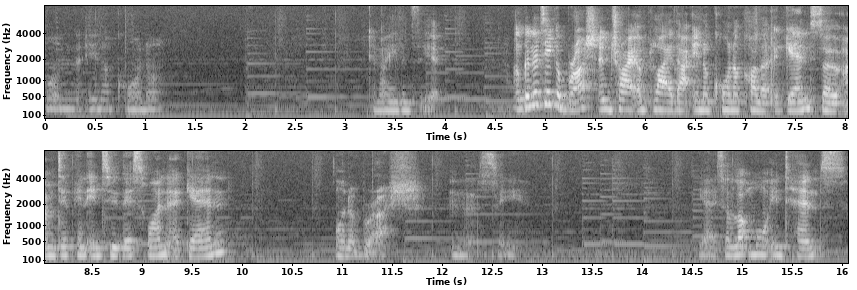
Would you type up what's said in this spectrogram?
on the inner corner. Can I even see it? I'm gonna take a brush and try apply that inner corner color again. So I'm dipping into this one again on a brush. Let's see. Yeah, it's a lot more intense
